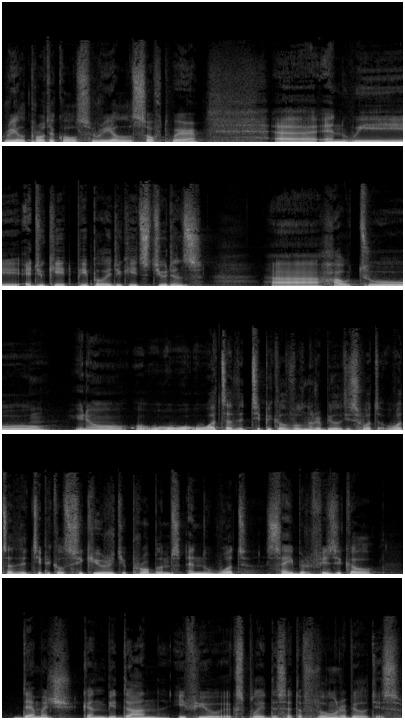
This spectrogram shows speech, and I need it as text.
real protocols, real software, uh, and we educate people, educate students uh, how to you know what are the typical vulnerabilities? What what are the typical security problems? And what cyber physical damage can be done if you exploit the set of vulnerabilities?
